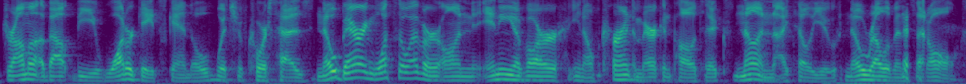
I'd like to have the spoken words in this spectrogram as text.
drama about the Watergate scandal, which of course has no bearing whatsoever on any of our, you know, current American politics. None, I tell you, no relevance at all.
